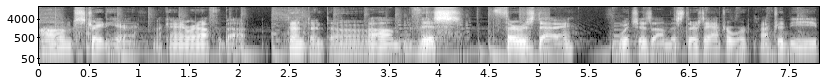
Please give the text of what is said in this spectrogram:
um, straight here. Okay, right off the bat. Dun dun dun. Um, this Thursday, which is um, this Thursday after we're, after the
